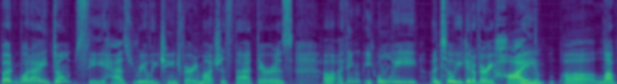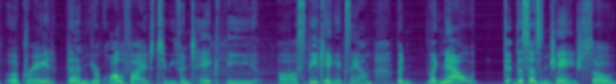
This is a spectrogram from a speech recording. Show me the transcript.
But what I don't see has really changed very much is that there is, uh, I think, only until you get a very high uh, level uh, grade, then you're qualified to even take the uh, speaking exam. But like now. This hasn't changed, so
